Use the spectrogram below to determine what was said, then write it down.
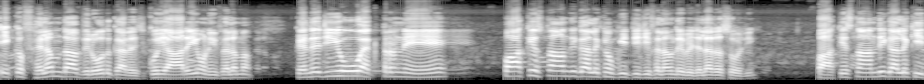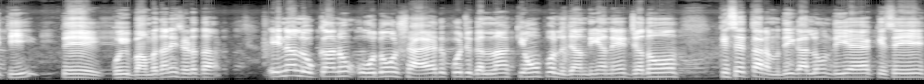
ਇੱਕ ਫਿਲਮ ਦਾ ਵਿਰੋਧ ਕਰ ਰਹੇ ਸੀ। ਕੋਈ ਆ ਰਹੀ ਹੋਣੀ ਫਿਲਮ? ਕਹਿੰਦੇ ਜੀ, ਉਹ ਐਕਟਰ ਨੇ ਪਾਕਿਸਤਾਨ ਦੀ ਗੱਲ ਕਿਉਂ ਕੀਤੀ ਜੀ ਫਿਲਮ ਦੇ ਵਿੱਚ? ਲੈ ਦੱਸੋ ਜੀ। ਪਾਕਿਸਤਾਨ ਦੀ ਗੱਲ ਕੀਤੀ ਤੇ ਕੋਈ ਬੰਬ ਤਾਂ ਨਹੀਂ ਸਿੱਟਦਾ? ਇਹਨਾਂ ਲੋਕਾਂ ਨੂੰ ਉਦੋਂ ਸ਼ਾਇਦ ਕੁਝ ਗੱਲਾਂ ਕਿਉਂ ਭੁੱਲ ਜਾਂਦੀਆਂ ਨੇ? ਜਦੋਂ ਕਿਸੇ ਧਰਮ ਦੀ ਗੱਲ ਹੁੰਦੀ ਹੈ, ਕਿਸੇ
